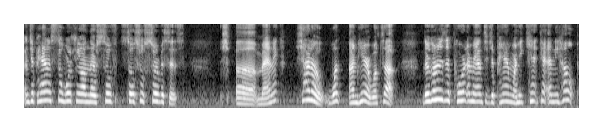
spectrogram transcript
and Japan is still working on their so- social services uh, Manic? Shadow, what? I'm here. What's up? They're going to deport a man to Japan where he can't get any help.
